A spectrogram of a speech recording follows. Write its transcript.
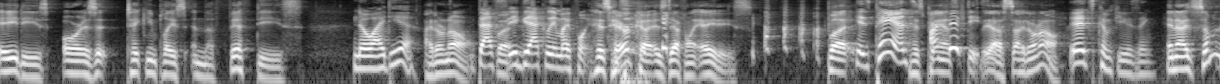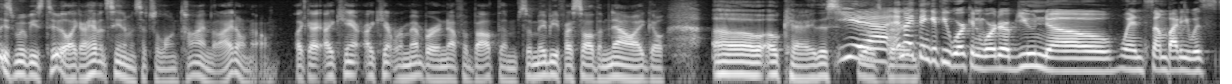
80s or is it taking place in the 50s? No idea. I don't know. That's but exactly my point. his haircut is definitely 80s. But His pants his are pants 50s. Yes, I don't know. It's confusing. And I some of these movies too, like I haven't seen them in such a long time that I don't know. Like I, I can't I can't remember enough about them. So maybe if I saw them now, I'd go, "Oh, okay, this." feels Yeah, and I think if you work in wardrobe, you know when somebody was,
